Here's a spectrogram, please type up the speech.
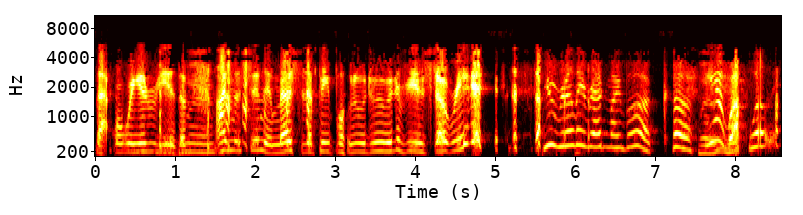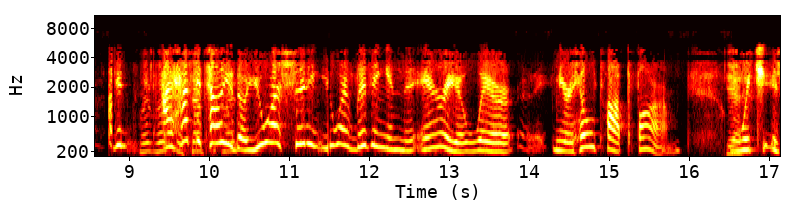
that when we interview them. Mm. I'm assuming most of the people who do interviews don't read it. you really read my book. Well, yeah, well, well you, I have to tell you though, you are sitting, you are living in the area where near Hilltop Farm, yes. which is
